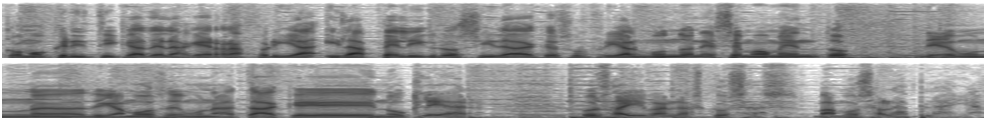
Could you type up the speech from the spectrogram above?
como crítica de la Guerra Fría y la peligrosidad que sufría el mundo en ese momento de un, eh, digamos, de un ataque nuclear. Pues ahí van las cosas. Vamos a la playa.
